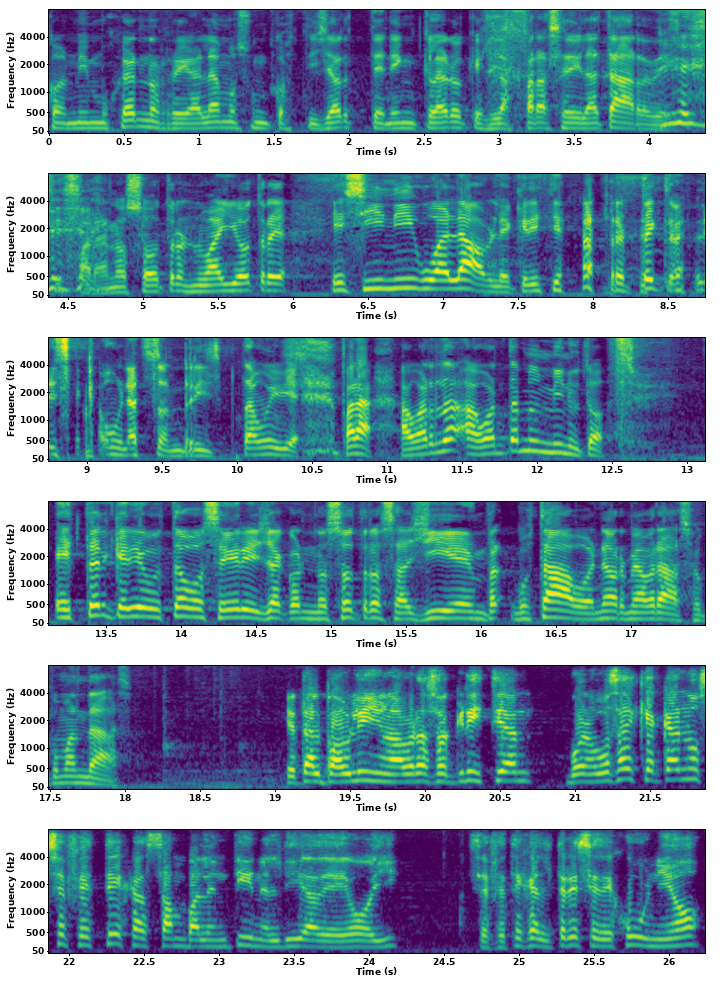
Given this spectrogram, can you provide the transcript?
con mi mujer nos regalamos un costillar, ten claro que es la frase de la tarde. Para nosotros no hay otra. Es inigualable, Cristian, al respecto. Le sacamos una sonrisa. Está muy bien. Para, aguarda, aguantame un minuto. Está el querido Gustavo Segre ya con nosotros allí en... Gustavo, enorme abrazo. ¿Cómo andás? ¿Qué tal, Paulinho? Un abrazo a Cristian. Bueno, vos sabés que acá no se festeja San Valentín el día de hoy. Se festeja el 13 de junio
